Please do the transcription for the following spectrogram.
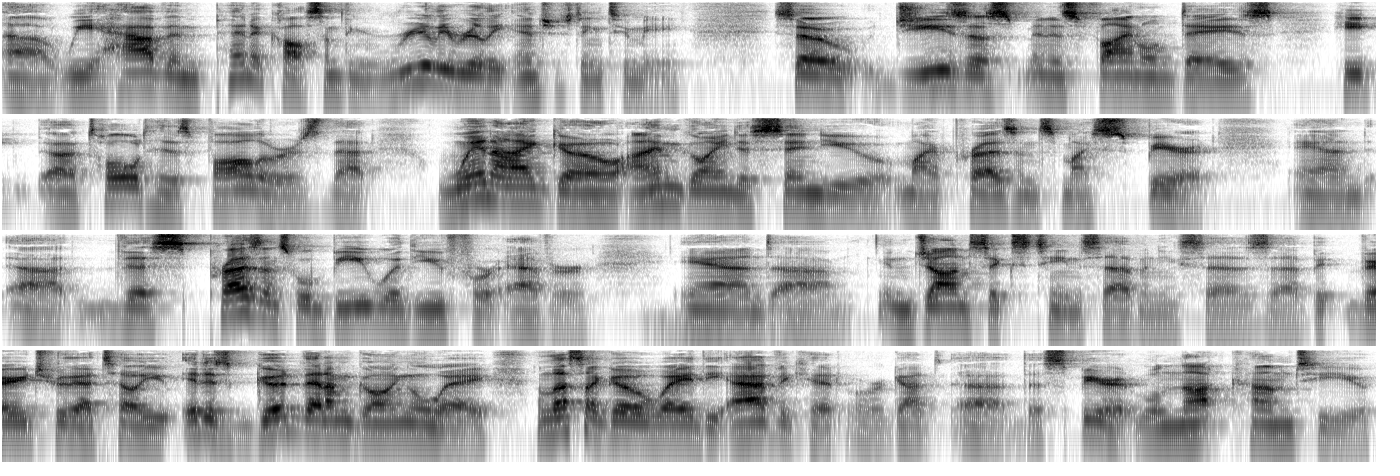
uh, we have in Pentecost something really, really interesting to me. So Jesus, in his final days, he uh, told his followers that when I go, I'm going to send you my presence, my spirit, and uh, this presence will be with you forever. And uh, in John 16, 7, he says, uh, Very truly I tell you, it is good that I'm going away. Unless I go away, the advocate or God, uh, the Spirit will not come to you.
